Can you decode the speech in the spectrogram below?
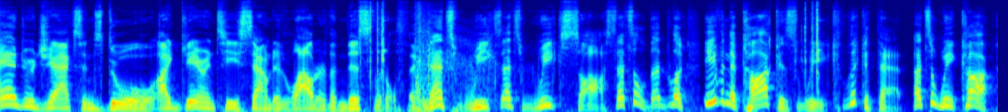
Andrew Jackson's duel, I guarantee, sounded louder than this little thing. That's weak. That's weak sauce. That's a that, look. Even the cock is weak. Look at that. That's a weak cock.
